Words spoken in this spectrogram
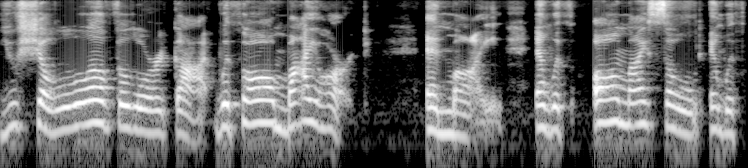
you shall love the Lord God with all my heart and mind, and with all my soul, and with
